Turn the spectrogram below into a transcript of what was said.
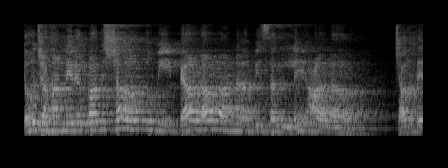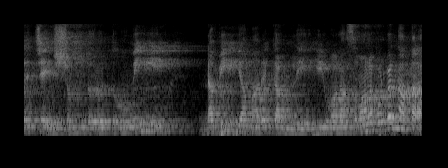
দো জাহানের বাদশাহ তুমি প্যারা নবী সাল্লে আলা। চাঁদের চেয়ে সুন্দর তুমি। নবী আমার কামলি হিওয়ালা সুবহানাল্লাহ, পড়বেন না আপনারা?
